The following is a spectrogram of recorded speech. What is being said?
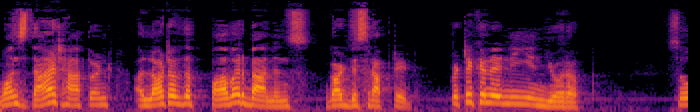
once that happened a lot of the power balance got disrupted particularly in Europe so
